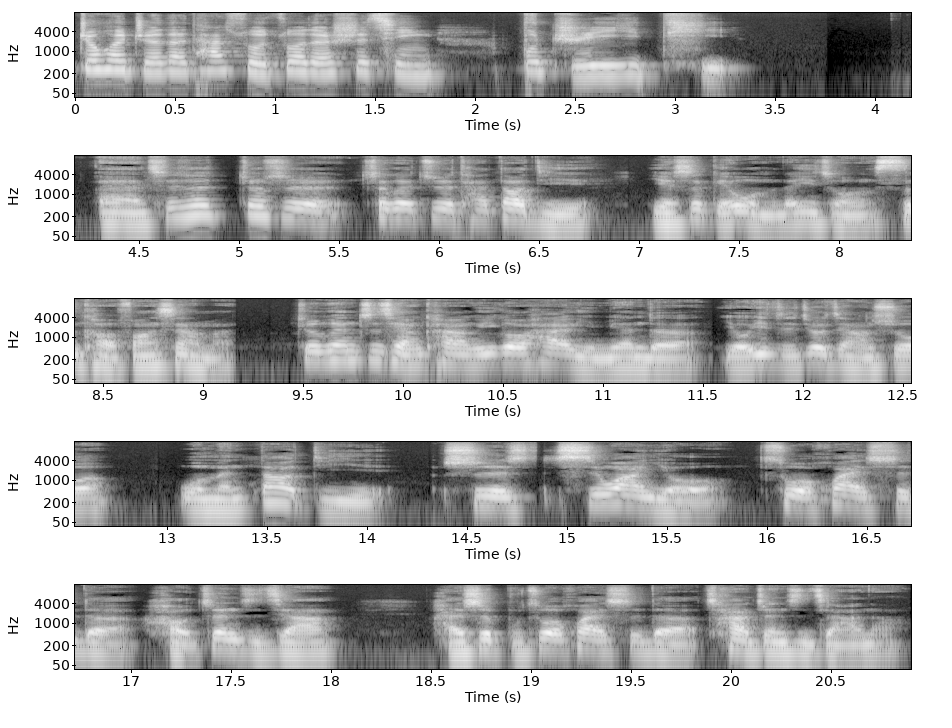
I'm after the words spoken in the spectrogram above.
就会觉得他所做的事情不值一提。嗯，其实就是这个剧它到底也是给我们的一种思考方向嘛，就跟之前看《Legal High》里面的有一集就讲说，我们到底是希望有。做坏事的好政治家，还是不做坏事的差政治家呢？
